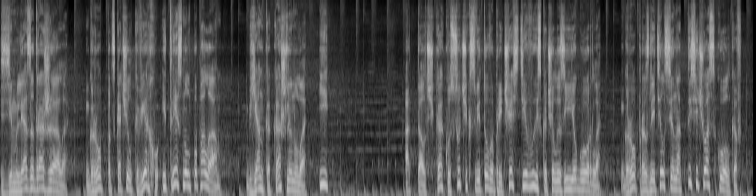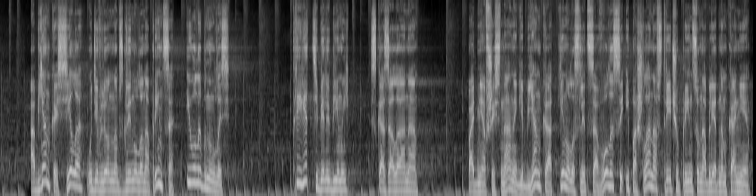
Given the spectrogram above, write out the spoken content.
Земля задрожала, гроб подскочил кверху и треснул пополам. Бьянка кашлянула и от толчка кусочек святого причастия выскочил из ее горла. Гроб разлетелся на тысячу осколков. Обьянка села, удивленно взглянула на принца и улыбнулась. «Привет тебе, любимый», — сказала она. Поднявшись на ноги, Бьянка откинула с лица волосы и пошла навстречу принцу на бледном коне.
